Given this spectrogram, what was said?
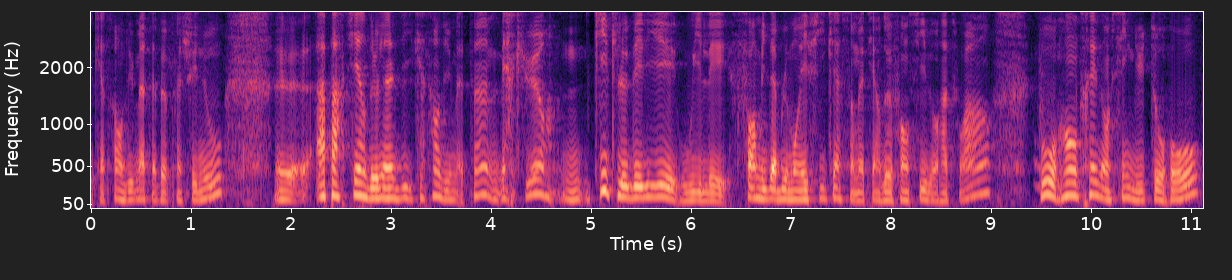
4h euh, du matin à peu près chez nous, euh, à partir de lundi 4h du matin, Mercure quitte le bélier, où il est formidablement efficace en matière d'offensive oratoire, pour rentrer dans le signe du taureau,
